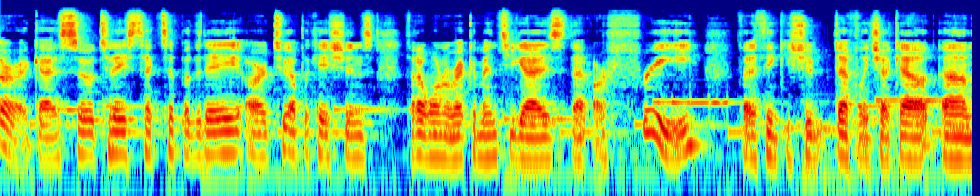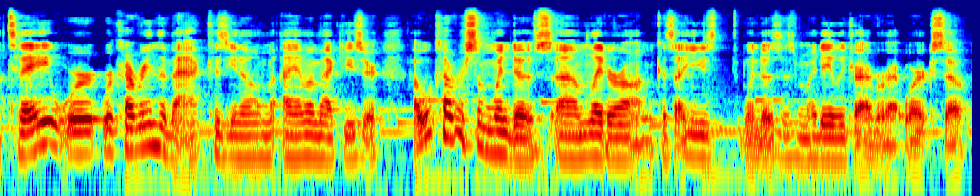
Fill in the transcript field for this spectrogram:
All right, guys. So today's tech tip of the day are two applications that I want to recommend to you guys that are free that I think you should definitely check out. Um, today we're, we're covering the Mac because you know I'm, a Mac user. I will cover some Windows um, later on because I use Windows as my daily driver at work. So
